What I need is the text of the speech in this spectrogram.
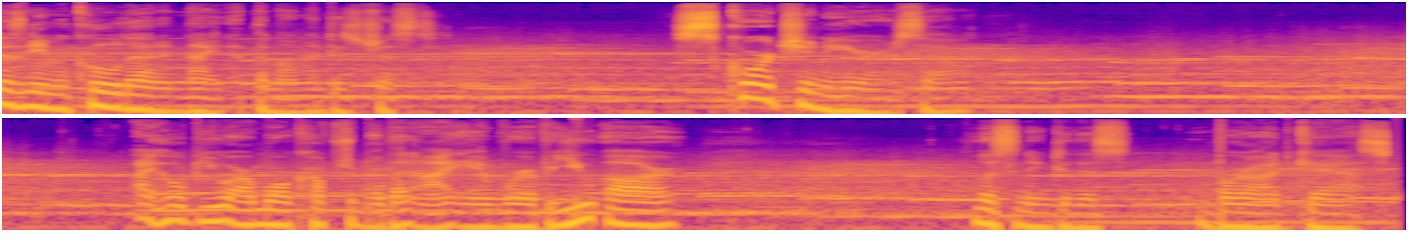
doesn't even cool down at night at the moment. It's just scorching here, so. I hope you are more comfortable than I am wherever you are listening to this broadcast.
